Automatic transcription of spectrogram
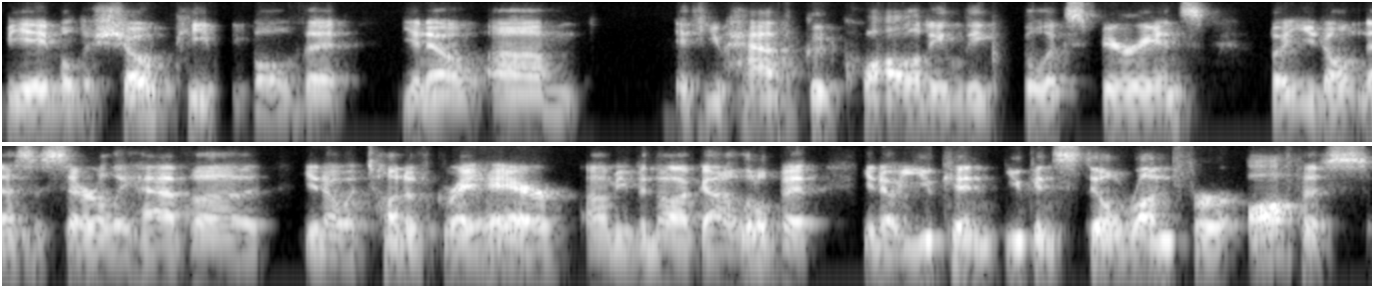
be able to show people that, you know, um, if you have good quality legal experience, but you don't necessarily have a you know a ton of gray hair um, even though i've got a little bit you know you can you can still run for office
